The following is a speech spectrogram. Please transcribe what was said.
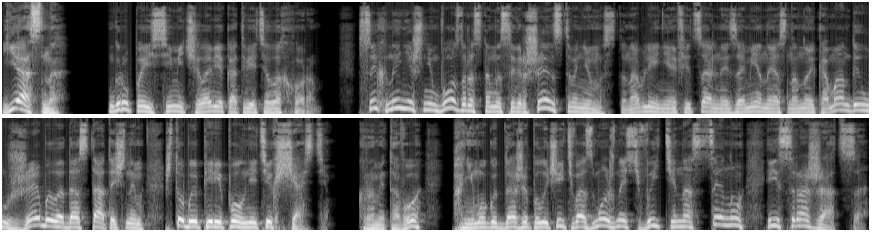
Ясно. Группа из семи человек ответила хором. С их нынешним возрастом и совершенствованием становление официальной замены основной команды уже было достаточным, чтобы переполнить их счастьем. Кроме того, они могут даже получить возможность выйти на сцену и сражаться.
